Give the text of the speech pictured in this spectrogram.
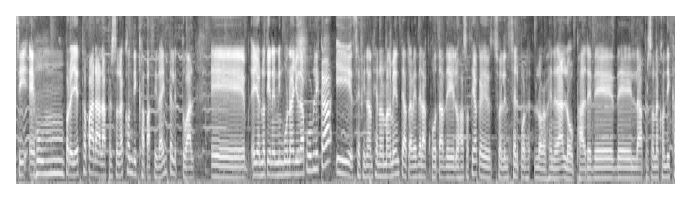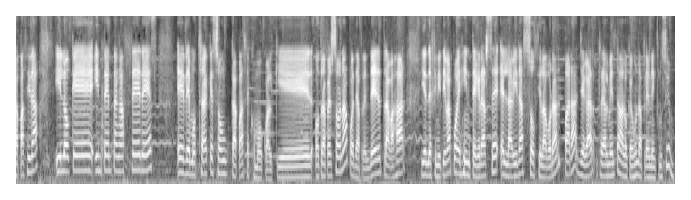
sí, es un proyecto para las personas con discapacidad intelectual. Eh, ellos no tienen ninguna ayuda pública y se financia normalmente a través de las cuotas de los asociados, que suelen ser por lo general los padres de, de las personas con discapacidad. Y lo que intentan hacer es eh, demostrar que son capaces, como cualquier otra persona, pues de aprender, trabajar y en definitiva, pues integrarse en la vida sociolaboral para llegar realmente a lo que es una plena inclusión.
